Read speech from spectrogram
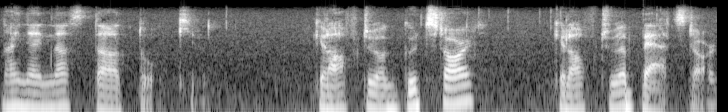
何々なスタートを切る get off to a good start get off to a bad start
